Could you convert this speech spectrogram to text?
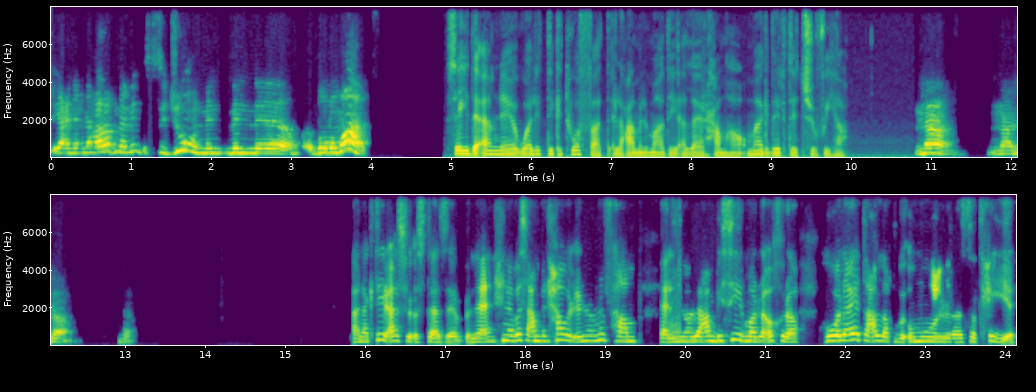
يعني إحنا هربنا من السجون من من ظلمات. سيدة آمنة والدتك توفت العام الماضي الله يرحمها وما قدرت تشوفيها. نعم. لا لا لا. أنا كتير آسفة أستاذة لأن إحنا بس عم بنحاول إنه نفهم إنه اللي عم بيصير مرة أخرى هو لا يتعلق بأمور سطحية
